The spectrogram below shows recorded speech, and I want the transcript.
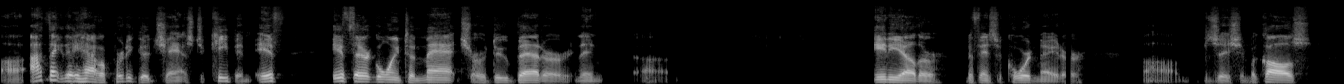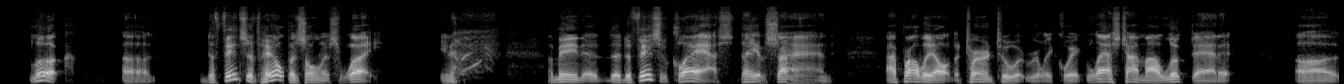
uh, I think they have a pretty good chance to keep him if if they're going to match or do better than uh, any other defensive coordinator uh, position. Because look, uh, defensive help is on its way. You know. I mean, uh, the defensive class they have signed, I probably ought to turn to it really quick. Last time I looked at it, uh,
